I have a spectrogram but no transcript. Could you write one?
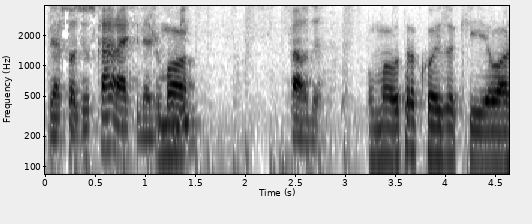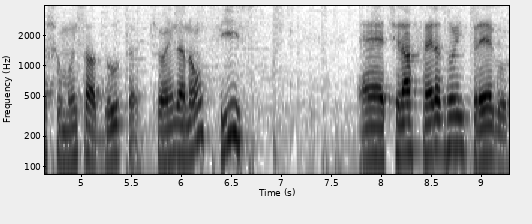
Viaja sozinho os caras, você viajou Uma- comigo? Fala, Dan. Uma outra coisa que eu acho muito adulta, que eu ainda não fiz, é tirar férias no emprego,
